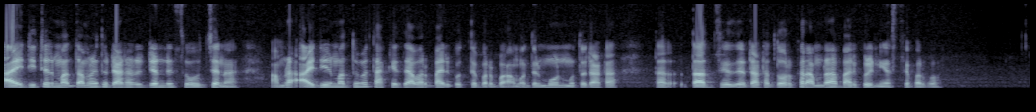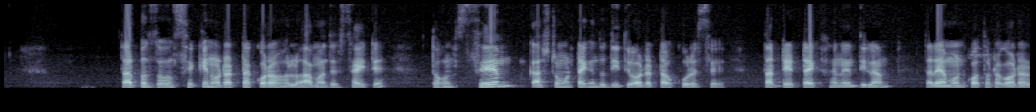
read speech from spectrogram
আইডিটার মাধ্যমে আমরা কিন্তু ডাটা রিডান্ডেন্সি হচ্ছে না। আমরা আইডির মাধ্যমে তাকে যে আবার বাইর করতে পারব, আমাদের মন মতো ডাটা তার তার যে যে ডাটা দরকার, আমরা বাইর করে নিয়ে আসতে পারব। তারপর যখন সেকেন্ড অর্ডারটা করা হলো আমাদের সাইটে তখন সেম কাস্টমারটা কিন্তু দ্বিতীয় অর্ডারটাও করেছে। তার ডেটটা এখানে দিলাম, তার এমন কত টাকা অর্ডার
